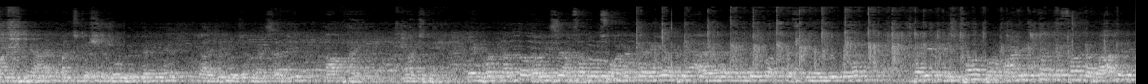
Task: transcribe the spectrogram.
मंच पे आए, मंच को सुशोभित करिए। राजीव लोचन भाई सर जी, आप आइए मंच पे। एक बार नर्तक ध्वनि से हम सब लोग स्वागत करेंगे अपने आयोजन केंद्र को अपने संयोजक को बड़ी निष्ठा और प्रमाणिकता के साथ रात दिन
